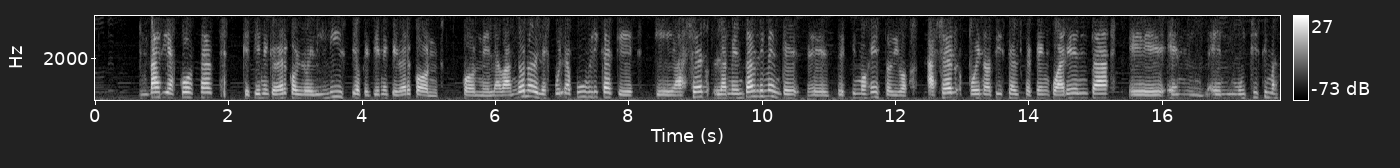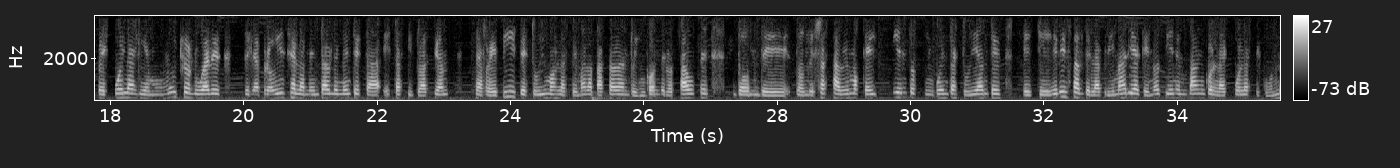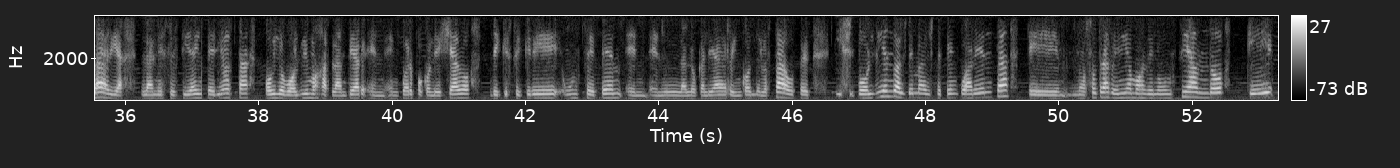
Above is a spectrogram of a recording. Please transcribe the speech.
varias cosas que tienen que ver con lo edilicio, que tiene que ver con, con el abandono de la escuela pública que que ayer, lamentablemente, eh, decimos esto, digo, ayer fue noticia el CEPEN 40, eh, en, en muchísimas escuelas y en muchos lugares de la provincia, lamentablemente, esta, esta situación se repite. Estuvimos la semana pasada en Rincón de los Sauces, donde, donde ya sabemos que hay 150 estudiantes eh, que egresan de la primaria que no tienen banco en la escuela secundaria. La necesidad imperiosa, hoy lo volvimos a plantear en, en cuerpo colegiado, de que se cree un CEPEM en, en la localidad de Rincón de los Sauces. Y volviendo al tema del CEPEM 40, eh, nosotras veníamos denunciando que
